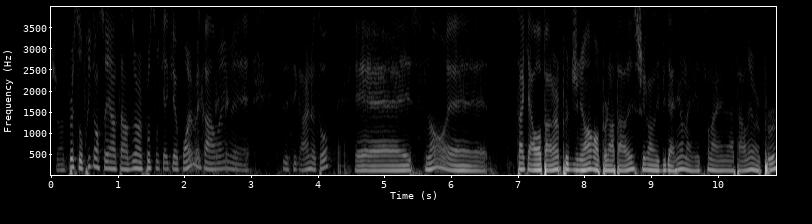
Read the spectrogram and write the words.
Je suis, un peu surpris qu'on soit entendu un peu sur quelques points, mais quand même, euh, c'est quand même le tour. sinon, tant qu'à avoir parlé un peu de junior, on peut en parler. Je sais qu'en début d'année, on avait dit qu'on allait en parler un peu.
